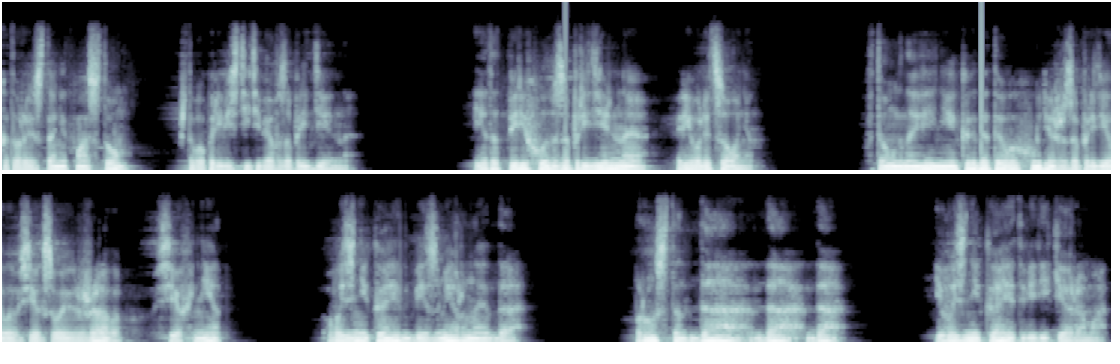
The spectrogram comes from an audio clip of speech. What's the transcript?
которая станет мостом, чтобы привести тебя в запредельное. И этот переход в запредельное революционен. В то мгновение, когда ты выходишь за пределы всех своих жалоб, всех «нет», возникает безмерное «да». Просто «да, да, да» и возникает великий аромат.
